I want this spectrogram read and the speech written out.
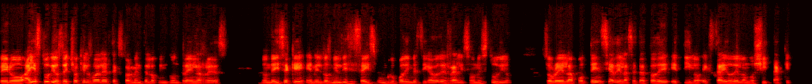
pero hay estudios, de hecho aquí les voy a leer textualmente lo que encontré en las redes, donde dice que en el 2016 un grupo de investigadores realizó un estudio sobre la potencia del acetato de etilo extraído del hongo shiitake,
